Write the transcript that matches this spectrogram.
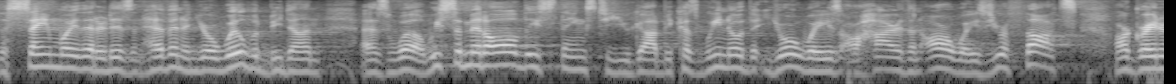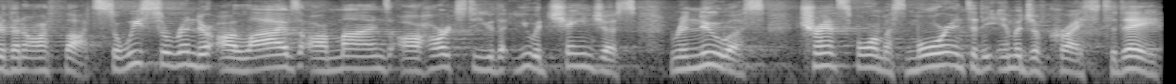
the same way that it is in heaven, and your will would be done as well. We submit all these things to you, God, because we know that your ways are higher than our ways. Your thoughts are greater than our thoughts. So we surrender our lives, our minds, our hearts to you that you would change us, renew us, transform us more into the image of Christ today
